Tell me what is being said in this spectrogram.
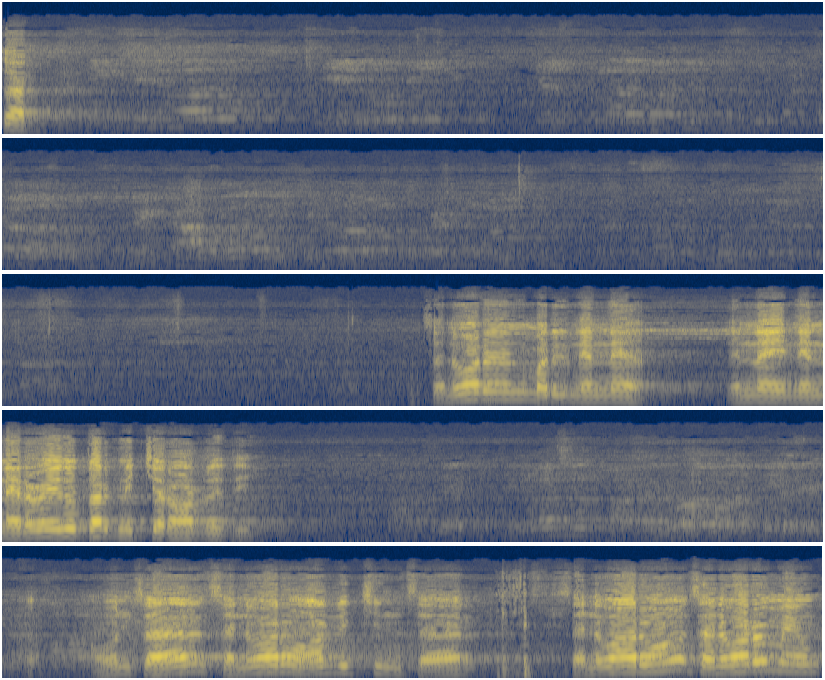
సార్. శనివారం మరి నిన్న నిన్న నిన్న ఇరవై ఐదో తారీఖున ఇచ్చారు ఆర్డర్ ఇది. అవును సార్ శనివారం ఆర్డర్ ఇచ్చింది సార్. శనివారం శనివారం మేము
